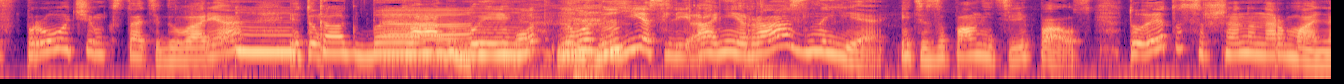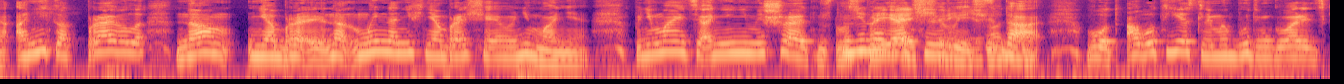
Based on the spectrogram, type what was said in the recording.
впрочем, кстати говоря, mm, это как бы, как бы вот но вот если они разные, эти заполнители пауз, то это совершенно нормально. Они, как правило, нам не обра... мы на них не обращаем внимания. Понимаете, они не мешают восприятию речи. Да. да. Вот. А вот если мы будем говорить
